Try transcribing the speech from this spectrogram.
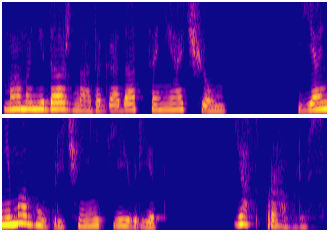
Мама не должна догадаться ни о чем. Я не могу причинить ей вред. Я справлюсь.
